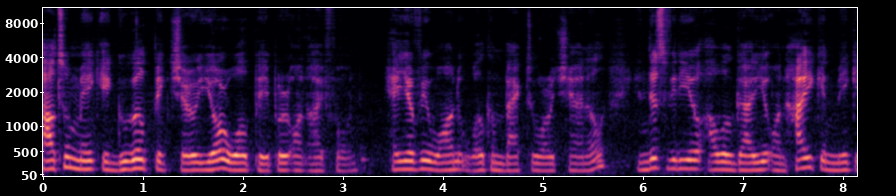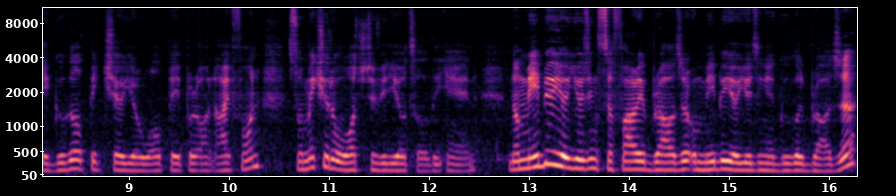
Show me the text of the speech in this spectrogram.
how to make a Google picture your wallpaper on iPhone. Hey everyone, welcome back to our channel. In this video, I will guide you on how you can make a Google picture your wallpaper on iPhone. So make sure to watch the video till the end. Now maybe you're using Safari browser or maybe you're using a Google browser.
